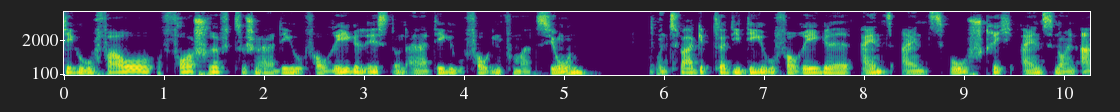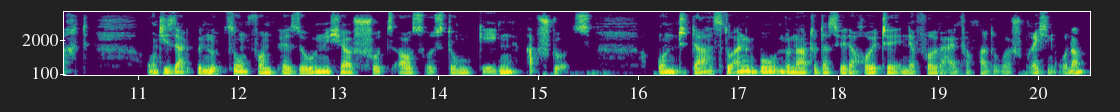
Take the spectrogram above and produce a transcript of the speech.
DGUV-Vorschrift, zwischen einer DGUV-Regel ist und einer DGUV-Information. Und zwar gibt es da die DGUV-Regel 112-198 und die sagt Benutzung von persönlicher Schutzausrüstung gegen Absturz. Und da hast du angeboten, Donato, dass wir da heute in der Folge einfach mal drüber sprechen, oder?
